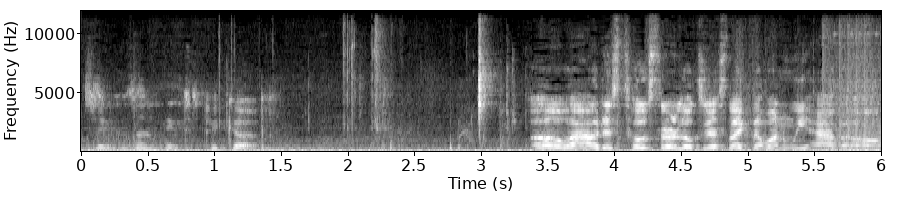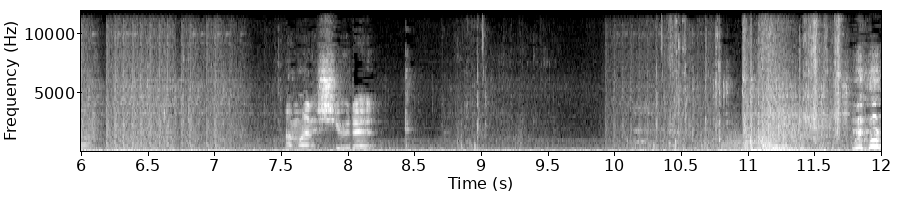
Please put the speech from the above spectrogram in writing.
See if there's anything to pick up. Oh wow, this toaster looks just like the one we have at home. I'm gonna shoot it. Okay.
